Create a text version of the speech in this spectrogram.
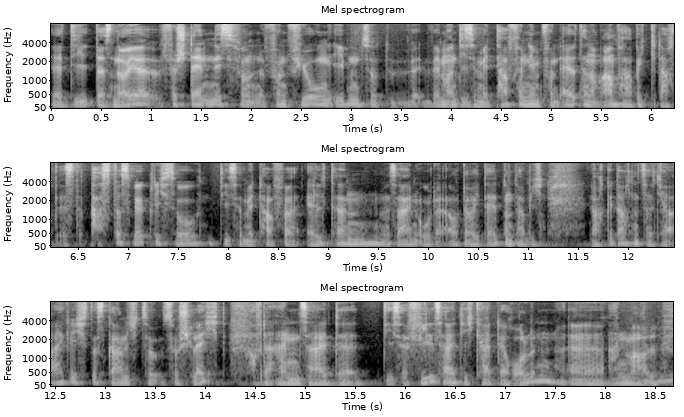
Äh, die, das neue Verständnis von, von Führung, ebenso, wenn man diese Metapher nimmt von Eltern, am Anfang habe ich gedacht, ist, passt das wirklich so, diese Metapher Eltern sein oder Autorität? Und da habe ich nachgedacht und gesagt, ja, eigentlich ist das gar nicht so, so schlecht. Auf der einen Seite diese Vielseitigkeit der Rollen, äh, einmal mhm.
